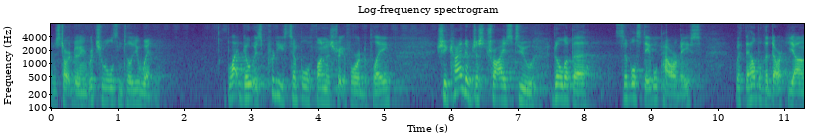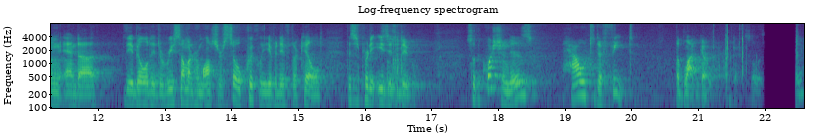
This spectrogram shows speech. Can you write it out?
and start doing rituals until you win. Black Goat is pretty simple, fun, and straightforward to play. She kind of just tries to build up a simple, stable power base with the help of the Dark Young and uh, the ability to resummon her monsters so quickly even if they're killed. This is pretty easy to do. So the question is, how to defeat the Black Goat? Okay, so let's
